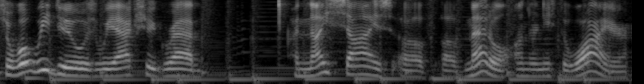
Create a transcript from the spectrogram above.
So what we do is we actually grab a nice size of, of metal underneath the wire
